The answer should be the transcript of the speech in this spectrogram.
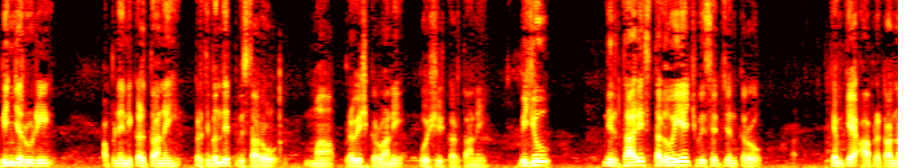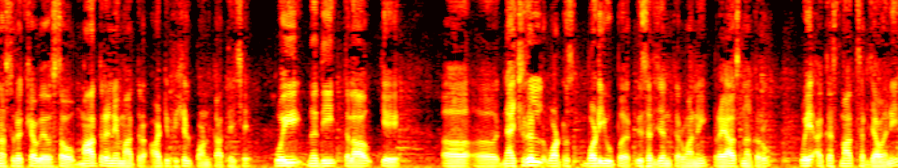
બિનજરૂરી આપણે નીકળતા નહીં, પ્રતિબંધિત વિસ્તારોમાં પ્રવેશ કરવાની કોશિશ કરતા નહીં. બીજું, નિર્ધારિત સ્થળોએ જ વિસર્જન કરો, કેમ કે આ પ્રકારના સુરક્ષા વ્યવસ્થાઓ માત્ર ને માત્ર આર્ટિફિશિયલ પોન્ડ ખાતે છે. કોઈ નદી, તળાવ કે નેચરલ વોટર બોડી ઉપર વિસર્જન કરવાની પ્રયાસ ન કરો. કોઈ અકસ્માત સર્જાવાની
